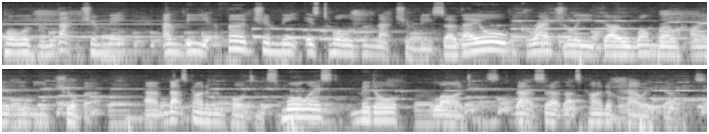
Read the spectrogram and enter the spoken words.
taller than that chimney, and the third chimney is taller than that chimney. So they all gradually go one row higher than each other. Um, that's kind of important. Smallest, middle, largest. That's uh, that's kind of how it goes.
